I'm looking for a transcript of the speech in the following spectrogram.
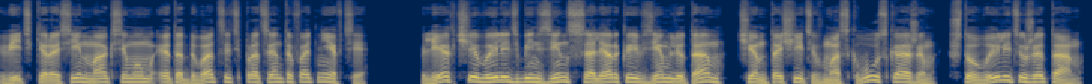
ведь керосин максимум это 20% от нефти. Легче вылить бензин с соляркой в землю там, чем тащить в Москву, скажем, что вылить уже там.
